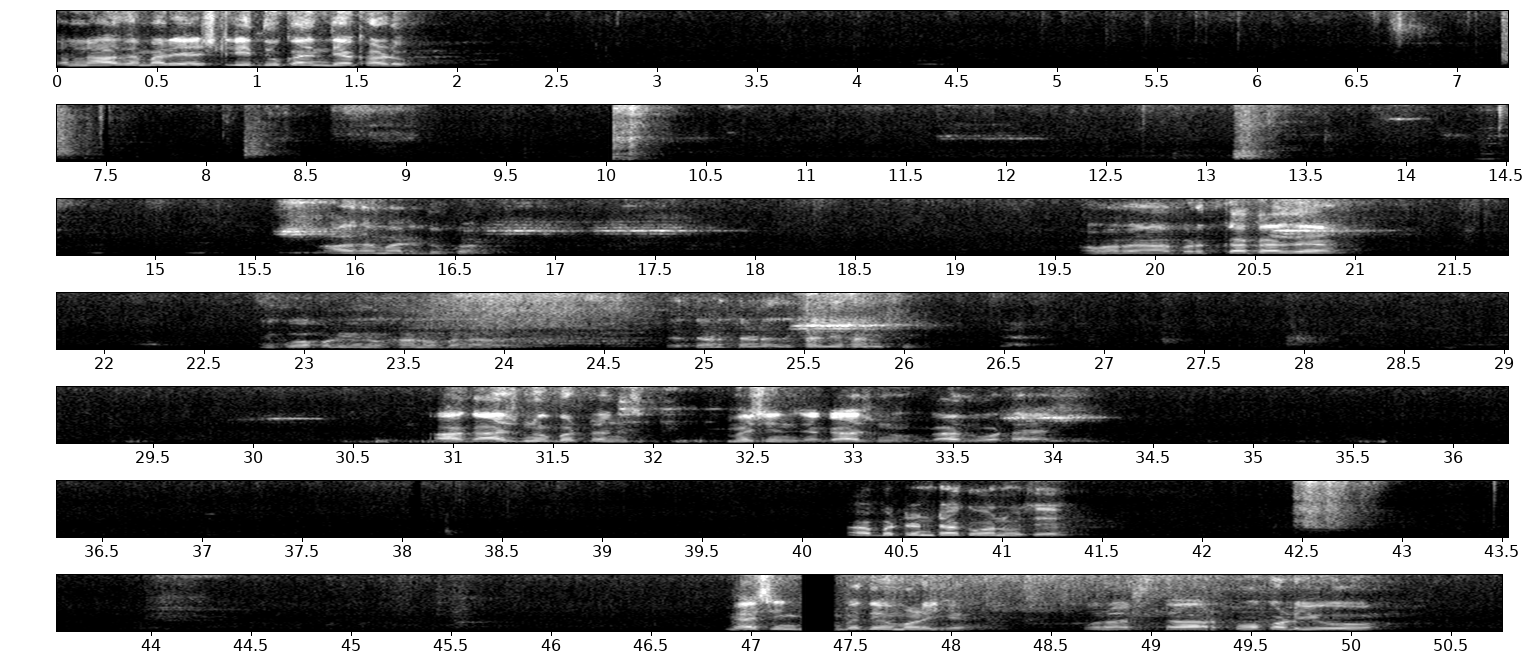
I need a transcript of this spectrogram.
તમને આજે મારી અસલી દુકાન દેખાડું. આ છે અમારી દુકાન. અમારા ભરત કાકા છે. એ કોકડીઓનું ખાનું બનાવે એ ત્રણ ત્રણ ખાલી ખાંડશે આ ગાજનું બટન મશીન છે, ગાજનું. ગાજ વોટા છે. આ બટન ટાંકવાનું છે. મેચિંગ બધું મળી છે. પુરસ્કાર પોકડિયું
